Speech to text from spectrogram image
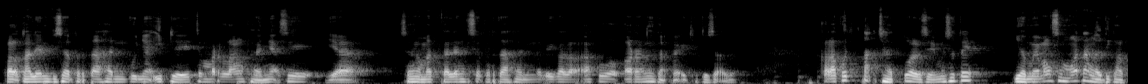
kalau kalian bisa bertahan punya ide cemerlang banyak sih, ya selamat kalian bisa bertahan. Tapi kalau aku orangnya nggak kayak gitu soalnya. Kalau aku tak jadwal sih, maksudnya ya memang semua tanggal 30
